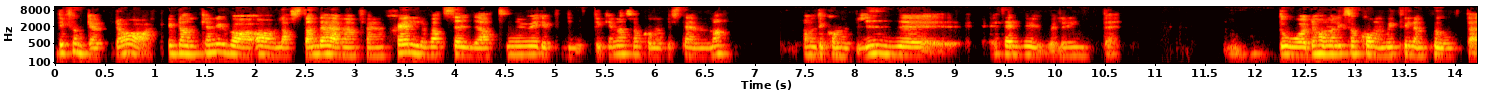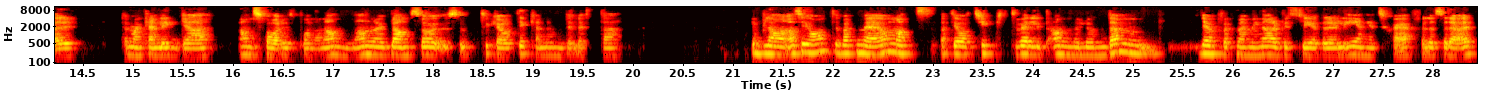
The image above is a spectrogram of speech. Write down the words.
det funkar bra. Ibland kan det ju vara avlastande även för en själv att säga att nu är det politikerna som kommer bestämma om det kommer bli eh, ett LVU eller inte. Då, då har man liksom kommit till en punkt där, där man kan lägga ansvaret på någon annan och ibland så, så tycker jag att det kan underlätta. Ibland, alltså jag har inte varit med om att, att jag har tyckt väldigt annorlunda jämfört med min arbetsledare eller enhetschef eller sådär.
